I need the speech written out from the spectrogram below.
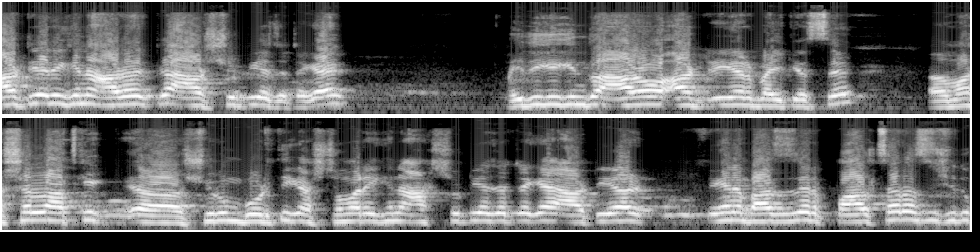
আরটিআর এখানে আরও একটা আটষট্টি হাজার টাকায়। এদিকে কিন্তু আরও আরটিআর বাইক আছে। মার্শাল্লাহ আজকে শোরুম ভর্তি কাস্টমার এখানে আটষট্টি হাজার টাকায় আরটিআর এখানে বাজাজের পালসার আছে, শুধু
